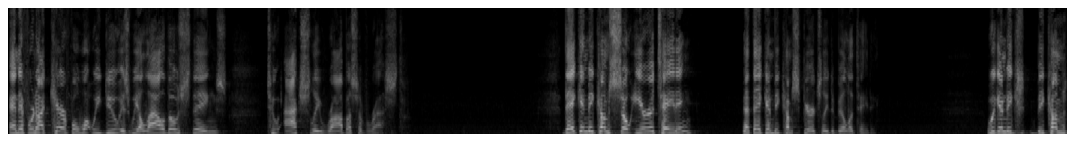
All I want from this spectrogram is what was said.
And if we're not careful, what we do is we allow those things to actually rob us of rest. They can become so irritating that they can become spiritually debilitating. We can be, become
